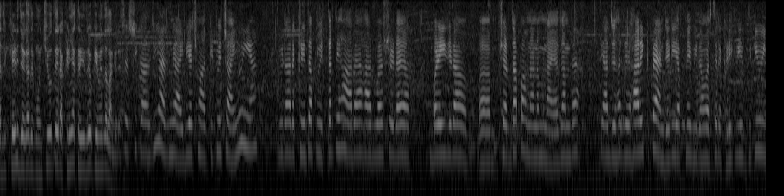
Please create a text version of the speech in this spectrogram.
ਅੱਜ ਕਿਹੜੀ ਜਗ੍ਹਾ ਤੇ ਪਹੁੰਚੇ ਹੋ ਤੇ ਰੱਖੜੀਆਂ ਖਰੀਦ ਰਹੇ ਹੋ? ਕਿਵੇਂ ਦਾ ਲੱਗ ਰਿਹਾ? ਸਤਿ ਸ਼੍ਰੀ ਅਕਾਲ ਜੀ। ਅੱਜ ਮੈਂ ਆਈਡੀਐਚ ਮਾਰਕੀਟ ਵਿੱਚ ਆਈ ਹੋਈ ਹਾਂ। ਜਿਹੜਾ ਰੱਖੜੀ ਦਾ ਪਵਿੱਤਰ ਤਿਉਹਾਰ ਹੈ ਹਰ ਵਰਸ਼ ਜਿਹੜਾ ਆ ਬੜੀ ਜਿਹੜਾ ਸ਼ਰਧਾ ਭਾਵਨਾ ਨਾਲ ਮਨਾਇਆ ਜਾਂਦਾ ਹੈ। ਤੇ ਅੱਜ ਹਜੇ ਹਰ ਇੱਕ ਭੈਣ ਜਿਹੜੀ ਆਪਣੇ ਵੀਰਾਂ ਵਾਸਤੇ ਰੱਖੜੀ ਖਰੀਦ ਕੇ ਹੋਈ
